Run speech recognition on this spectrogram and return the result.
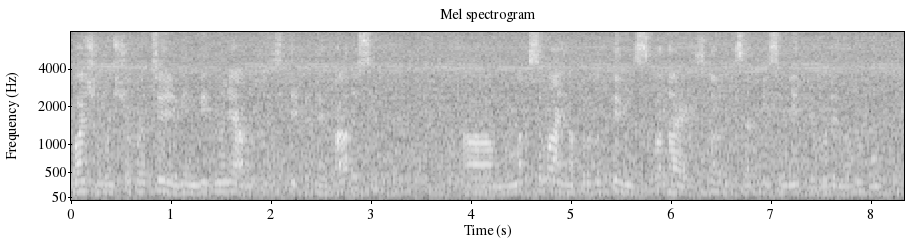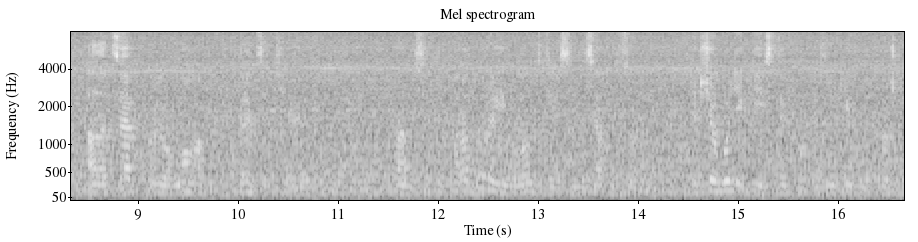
Бачимо, що працює він від 0 до 35 градусів. Максимальна продуктивність складає 158 літрів води на добу, але це при умовах 30 е, градусів температури і вологості 80%. Якщо будь-який з тих показників буде трошки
